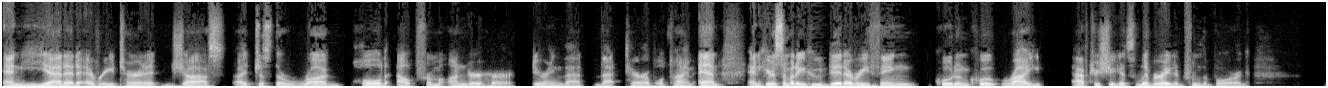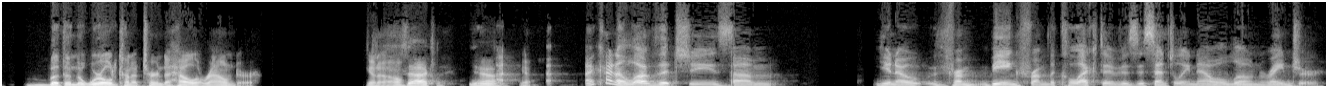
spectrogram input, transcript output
and yet at every turn it just uh, just the rug pulled out from under her during that that terrible time and and here's somebody who did everything quote unquote right after she gets liberated from the borg but then the world kind of turned to hell around her you know Exactly. Yeah. Yeah i kind of love that she's, um, you know, from being from the collective is essentially now a lone ranger.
